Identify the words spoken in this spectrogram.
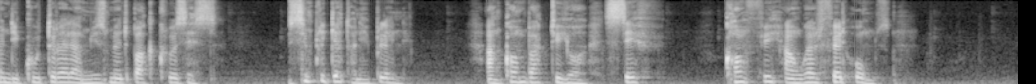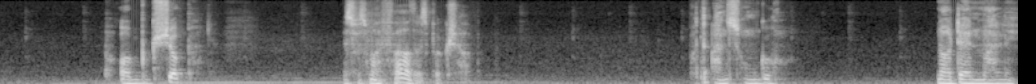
When the cultural amusement park closes, you simply get on a plane and come back to your safe, comfy, and well-fed homes. Or bookshop. This was my father's bookshop. But Ansongo, Northern Mali,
